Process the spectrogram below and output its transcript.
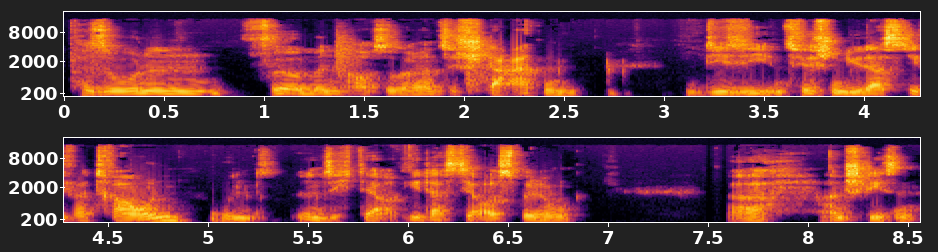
Personen, Firmen, auch sogar ganze Staaten, die sie inzwischen Udacity vertrauen und, und sich der Udacity-Ausbildung äh, anschließen.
